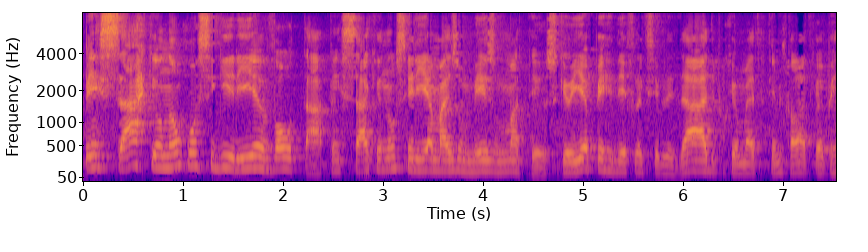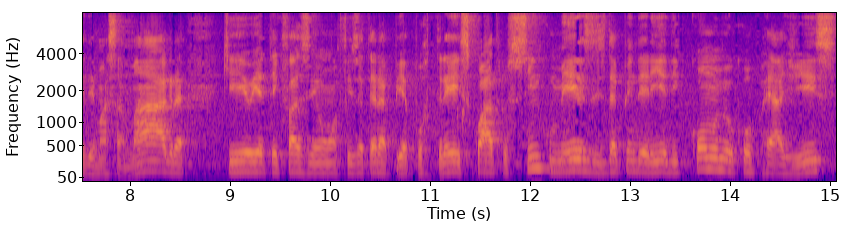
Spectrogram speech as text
Pensar que eu não conseguiria voltar, pensar que eu não seria mais o mesmo Matheus, que eu ia perder flexibilidade, porque o médico tinha me falado que eu ia perder massa magra, que eu ia ter que fazer uma fisioterapia por 3, 4, 5 meses, dependeria de como meu corpo reagisse.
